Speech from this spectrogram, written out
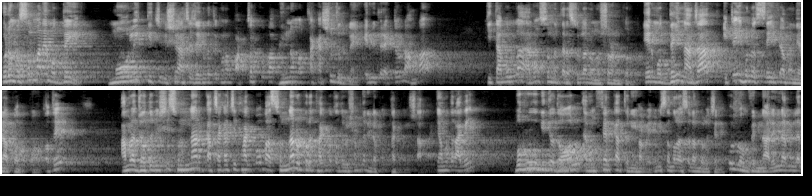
কোনো মুসলমানের মধ্যেই মৌলিক কিছু বিষয় আছে যেগুলোতে কোনো পার্থক্য বা ভিন্নমত থাকার সুযোগ নেই। এর ভিতরে একটা হলো আমরা কিতাবুল্লাহ এবং সুন্নত রাসুল্লাহ অনুসরণ করব। এর মধ্যেই নাজাত, এটাই হলো সেফ এবং নিরাপদ পথ। অতএব আমরা যত বেশি সুন্নার কাছাকাছি থাকব বা সুন্নার উপরে থাকব, তত বেশি আমরা নিরাপদ থাকব ইনশাআল্লাহ। আমাদের আগে বহুবিধ দল এবং ফেরকা তৈরি হবে। নবী সাল্লাহ সাল্লাম বলেছেন কুল্লুম ফিন্নার ইল্লা বিল্লাহ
